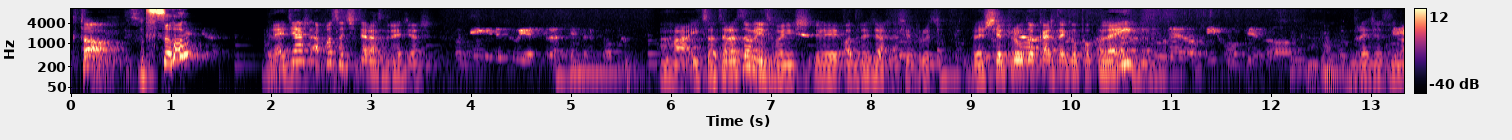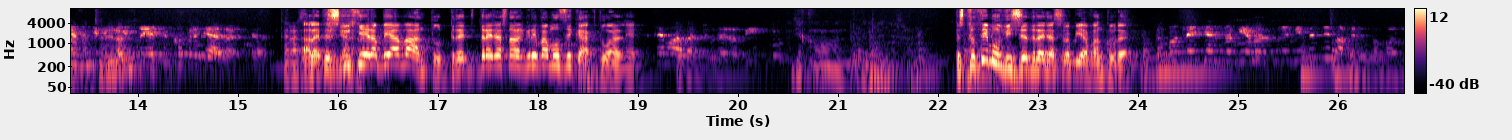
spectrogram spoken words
Kto? Co? Dredziarz? A po co ci teraz dredziarz? Bo mnie irytuje strasznie ten chłop. Aha, i co, teraz do mnie dzwonisz yy, od dredziarza się pruć. Będziesz się pruł do każdego po kolei? Dredziarz z nim awantury robi? Ja tylko dredziarza. Teraz Ale przecież nikt nie robi awantur. Dre- Dredziarz nagrywa muzykę aktualnie. Czemu awanturę robi? Jaką awanturę dredziarz robi? Przecież to ty mówisz, że Dredziarz robi awanturę. No bo dredziarz robi awanturę, nie wyzywa bez powodu,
